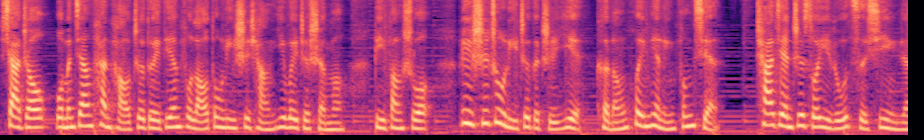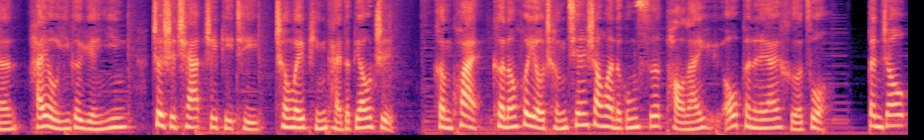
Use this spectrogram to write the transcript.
下周我们将探讨这对颠覆劳动力市场意味着什么。比方说。律师助理这个职业可能会面临风险。插件之所以如此吸引人，还有一个原因，这是 ChatGPT 成为平台的标志。很快可能会有成千上万的公司跑来与 OpenAI 合作。本周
